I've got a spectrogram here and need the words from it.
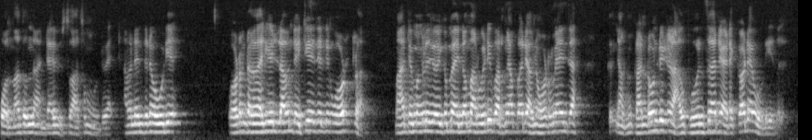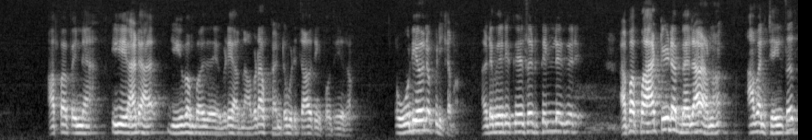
കൊന്നതെന്ന് എന്റെ വിശ്വാസം മുഴുവൻ. അവൻ എന്തിനാ ഓടിയ? ഓടേണ്ട കാര്യമില്ല. അവൻ തെറ്റ് ചെയ്തില്ലെങ്കിൽ ഓടട്ടെ. മാധ്യമങ്ങൾ ചോദിക്കുമ്പോൾ എന്നെ മറുപടി പറഞ്ഞാൽ പോരെ. അവൻ ഓടണേ എന്താ ഞങ്ങൾ കണ്ടുകൊണ്ടിരിക്കണം അത് പോലീസുകാരുടെ ഇടയ്ക്കോടെ ഓടിയത്. അപ്പം പിന്നെ ഈ ആടെ ജീവൻ പോയത് എവിടെയാണെന്ന് അവിടെ കണ്ടുപിടിച്ചാൽ മതി പൊതുവിധ ഓടിയവനെ പിടിക്കണം. അവന്റെ പേര് കേസെടുത്തില്ല ഇതുവരെ അപ്പം പാർട്ടിയുടെ ബലമാണ് അവൻ ചെയ്തത്.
